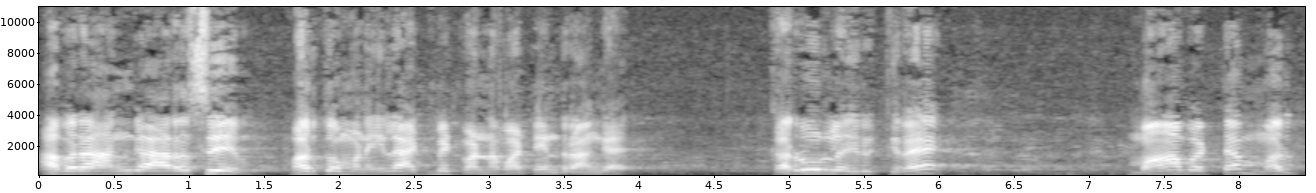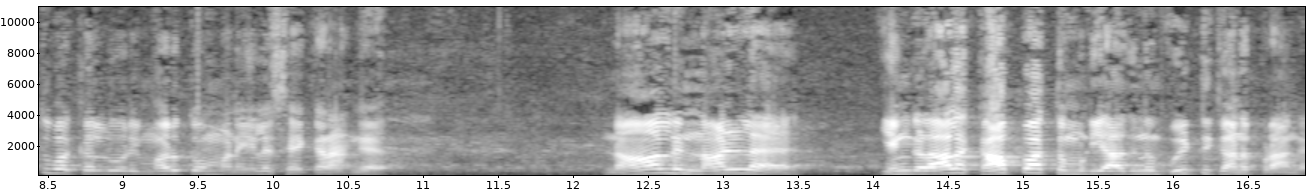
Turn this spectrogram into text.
அவரை அங்க அரசு மருத்துவமனையில் அட்மிட் பண்ண மாட்டேன்றாங்க. கரூர்ல இருக்கிற மாவட்ட மருத்துவக் கல்லூரி மருத்துவமனையில் சேர்க்கிறாங்க. நாலு நாளில் எங்களால் காப்பாற்ற முடியாதுன்னு வீட்டுக்கு அனுப்புகிறாங்க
